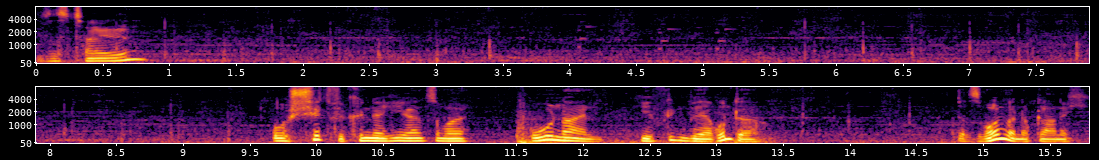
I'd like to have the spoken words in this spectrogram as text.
dieses Teil. Oh shit, wir können ja hier ganz normal... Oh nein, hier fliegen wir ja runter. Das wollen wir noch gar nicht.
